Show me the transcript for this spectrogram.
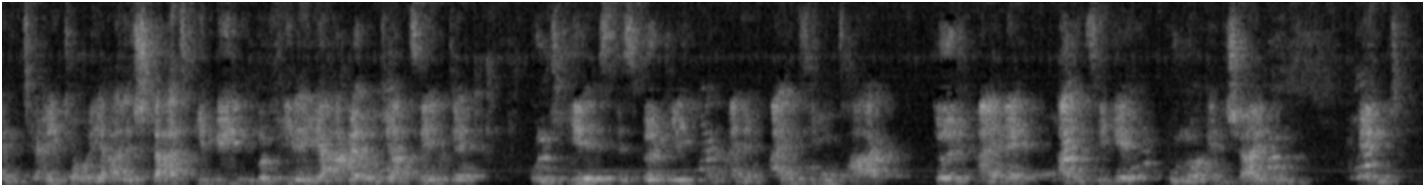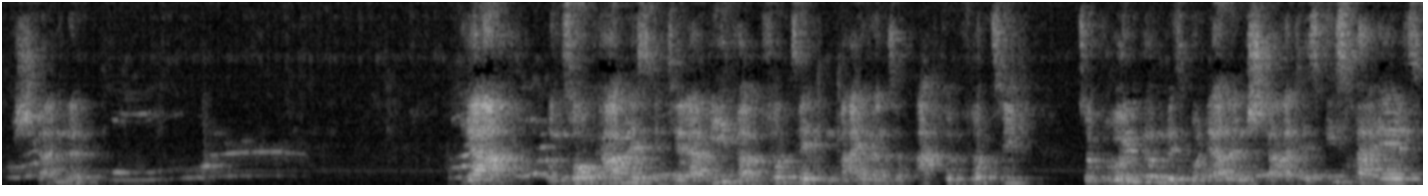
ein territoriales Staatsgebiet über viele Jahre und Jahrzehnte. Und hier ist es wirklich an einem einzigen Tag durch eine einzige UNO-Entscheidung entstanden. Ja, und so kam es in Tel Aviv am 14. Mai 1948 zur Gründung des modernen Staates Israels.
